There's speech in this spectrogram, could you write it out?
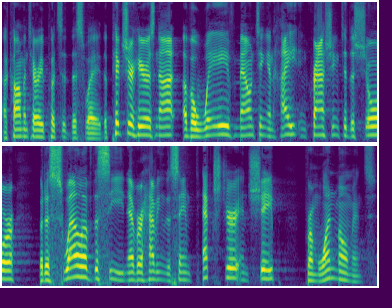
A commentary puts it this way The picture here is not of a wave mounting in height and crashing to the shore, but a swell of the sea, never having the same texture and shape from one moment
